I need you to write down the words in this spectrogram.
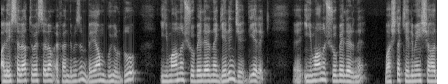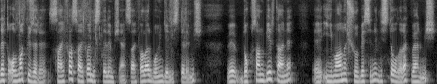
Aleyhisselatü Vesselam Efendimizin beyan buyurduğu imanın şubelerine gelince diyerek e, imanın şubelerini başta kelime-i şehadet olmak üzere sayfa sayfa listelemiş. Yani sayfalar boyunca listelemiş ve 91 tane e, imanın şubesini liste olarak vermiş.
